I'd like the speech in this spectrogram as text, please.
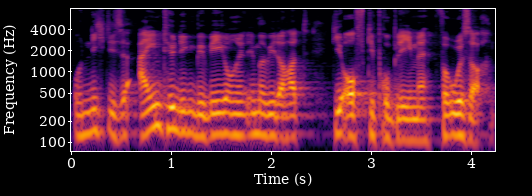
und nicht diese eintönigen Bewegungen immer wieder hat, die oft die Probleme verursachen.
